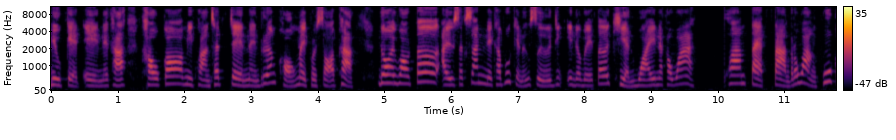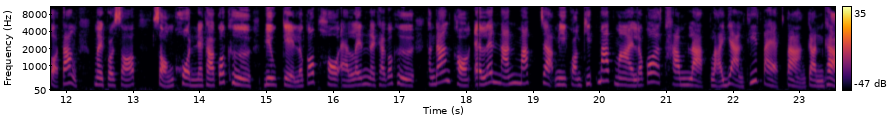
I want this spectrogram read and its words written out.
บิลเกตเองนะคะเขาก็มีความชัดเจนในเรื่องของ Microsoft ค่ะ โดยวอลเตอร์ไอแซคสันนะคะผู้เขียนหนังสือ The Innovator เขียนไว้นะคะว่า ความแตกต่างระหว่างผู้ก่อตั้ง Microsoft 2 คนนะคะก็คือบิลเกตแล้วก็พอลแอลเลนนะคะก็คือทางด้านของแอลเลนนั้นมักจะมีความคิดมากมาย แล้วก็ทำหลากหลายอย่างที่แตกต่างกันค่ะ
